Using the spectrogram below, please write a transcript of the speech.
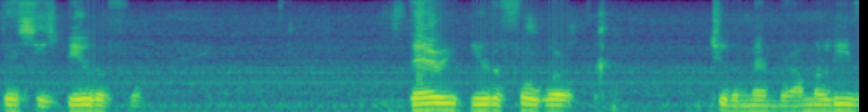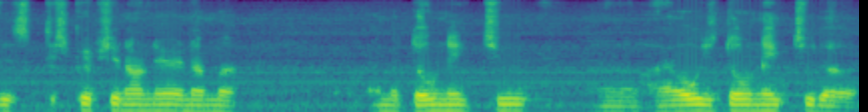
this is beautiful. Very beautiful work to the member. I'm gonna leave his description on there, and I'm gonna I'm gonna donate to. Uh, I always donate to the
